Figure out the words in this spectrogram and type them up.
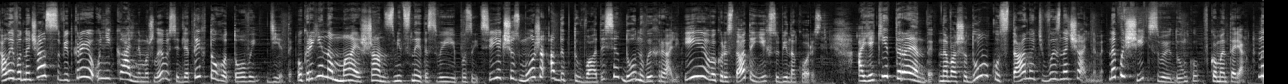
але й водночас відкриє унікальні можливості для тих, хто готовий діяти. Україна має шанс зміцнити свої позиції, якщо зможе адаптуватися до нових реалій і використати їх собі на користь. А які тренди, на вашу думку, стануть визначальними? Напишіть свою думку в коментарях. Ну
